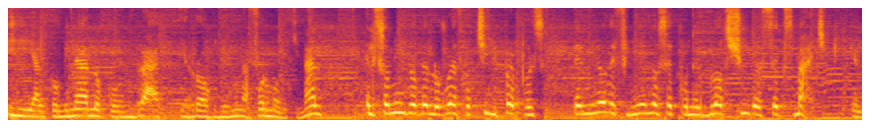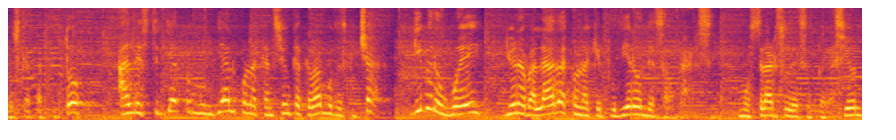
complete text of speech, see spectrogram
Y al combinarlo con rap y rock de una forma original, el sonido de los Red Hot Chili Peppers terminó definiéndose con el Blood Sugar Sex Magic, que los catapultó al estrellato mundial con la canción que acabamos de escuchar, Give It Away, y una balada con la que pudieron desahogarse, mostrar su desesperación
